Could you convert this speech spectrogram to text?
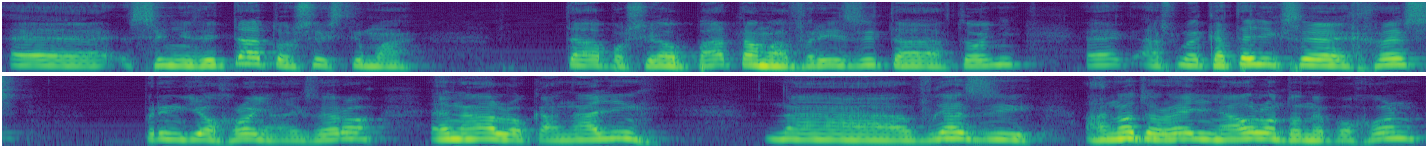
ε, συνειδητά το σύστημα τα αποσιωπά, τα μαυρίζει, τα αυτόνει. Ε, ας πούμε, κατέληξε χθες πριν δύο χρόνια, δεν ξέρω, ένα άλλο κανάλι να βγάζει ανώτερο Έλληνα όλων των εποχών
